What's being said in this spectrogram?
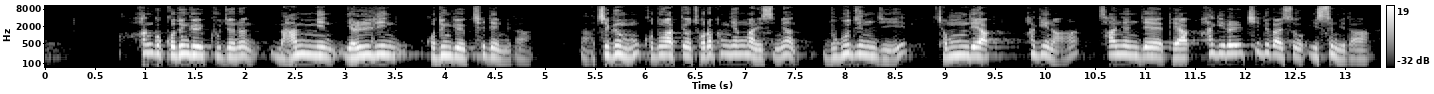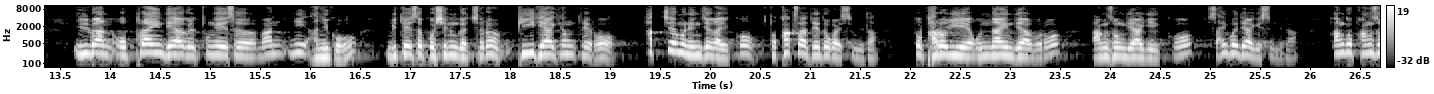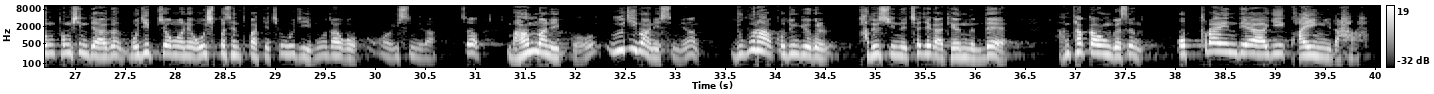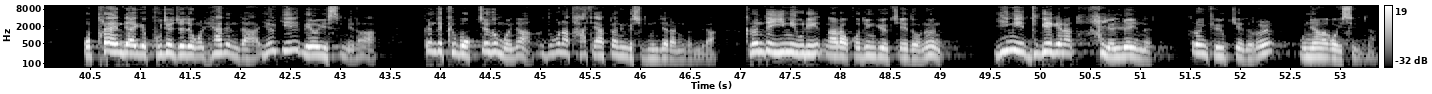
한국 고등교육 구조는 만민 열린 고등교육 체제입니다. 아, 지금 고등학교 졸업 학력만 있으면 누구든지 전문대학 학위나 4년제 대학 학위를 취득할 수 있습니다. 일반 오프라인 대학을 통해서만이 아니고 밑에서 보시는 것처럼 비대학 형태로 학점은행제가 있고 독학사 제도가 있습니다. 또 바로 위에 온라인 대학으로 방송대학이 있고 사이버 대학이 있습니다. 한국방송통신대학은 모집 정원의 50%밖에 채우지 못하고 어, 있습니다. 그래서 마음만 있고 의지만 있으면 누구나 고등교육을 받을 수 있는 체제가 되었는데 안타까운 것은 오프라인 대학이 과잉이다. 오프라인 대학의 구조 조정을 해야 된다. 여기에 매여 있습니다. 그런데 그 목적은 뭐냐? 누구나 다 대학 가는 것이 문제라는 겁니다. 그런데 이미 우리나라 고등교육 제도는 이미 누구에게나 다 열려 있는 그런 교육 제도를 운영하고 있습니다.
